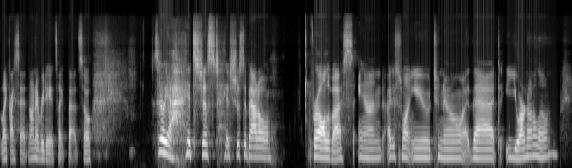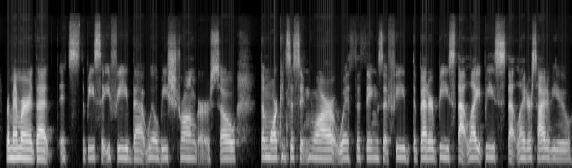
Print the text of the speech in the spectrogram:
like i said not every day it's like that so so yeah it's just it's just a battle for all of us and i just want you to know that you are not alone. Remember that it's the beast that you feed that will be stronger so the more consistent you are with the things that feed the better beast that light beast that lighter side of you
